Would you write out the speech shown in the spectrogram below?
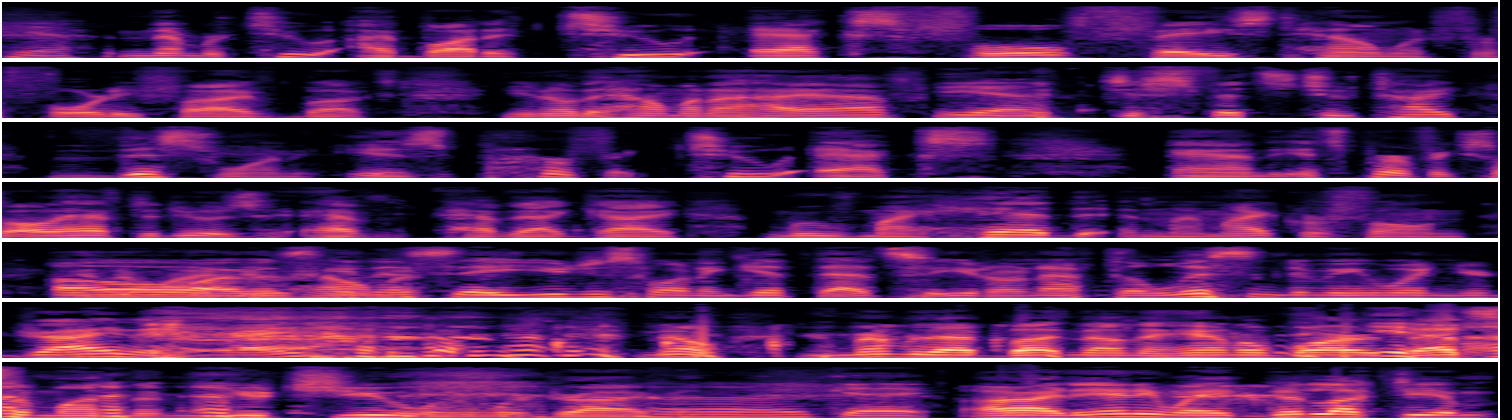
Yeah. Number two, I bought a two X full faced helmet for forty five bucks. You know the helmet I have? Yeah. It just fits too tight. This one is perfect, two X. And it's perfect. So all I have to do is have have that guy move my head and my microphone into Oh, my I new was going to say you just want to get that so you don't have to listen to me when you're driving, right? no, you remember that button on the handlebar? Yeah. That's the one that mutes you when we're driving. Oh, okay. All right. Anyway, good luck to you,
